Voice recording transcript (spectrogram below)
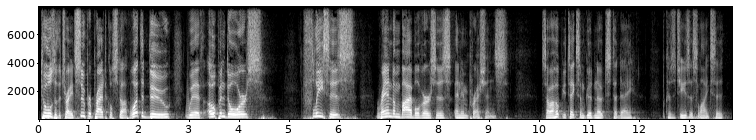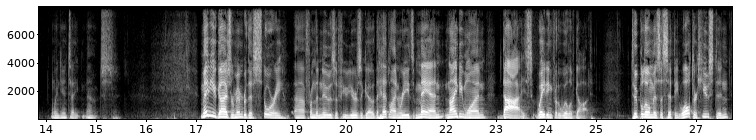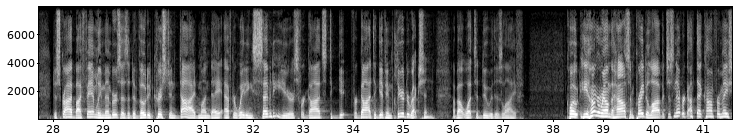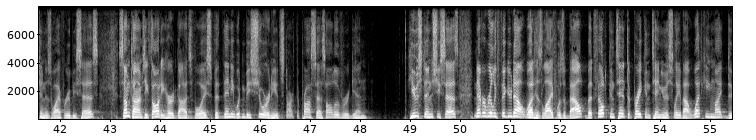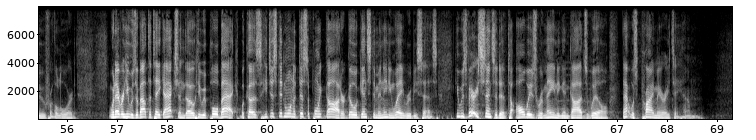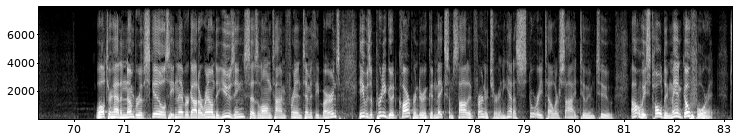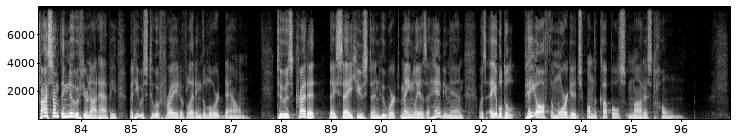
tools of the trade, super practical stuff. What to do with open doors, fleeces, random Bible verses and impressions. So I hope you take some good notes today because Jesus likes it when you take notes. Maybe you guys remember this story uh, from the news a few years ago. The headline reads Man, 91, dies waiting for the will of God. Tupelo, Mississippi. Walter Houston, described by family members as a devoted Christian, died Monday after waiting 70 years for, God's to get, for God to give him clear direction about what to do with his life. Quote, he hung around the house and prayed a lot, but just never got that confirmation, his wife Ruby says. Sometimes he thought he heard God's voice, but then he wouldn't be sure and he'd start the process all over again. Houston, she says, never really figured out what his life was about, but felt content to pray continuously about what he might do for the Lord. Whenever he was about to take action, though, he would pull back because he just didn't want to disappoint God or go against him in any way, Ruby says. He was very sensitive to always remaining in God's will. That was primary to him. Walter had a number of skills he never got around to using, says longtime friend Timothy Burns. He was a pretty good carpenter and could make some solid furniture, and he had a storyteller side to him, too. I always told him, man, go for it. Try something new if you're not happy. But he was too afraid of letting the Lord down. To his credit, they say Houston, who worked mainly as a handyman, was able to pay off the mortgage on the couple's modest home.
